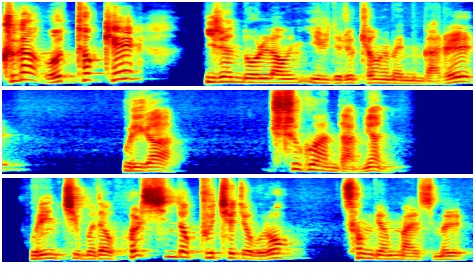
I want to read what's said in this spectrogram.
그가 어떻게 이런 놀라운 일들을 경험했는가를 우리가 추구한다면 우린 지금보다 훨씬 더 구체적으로 성경 말씀을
